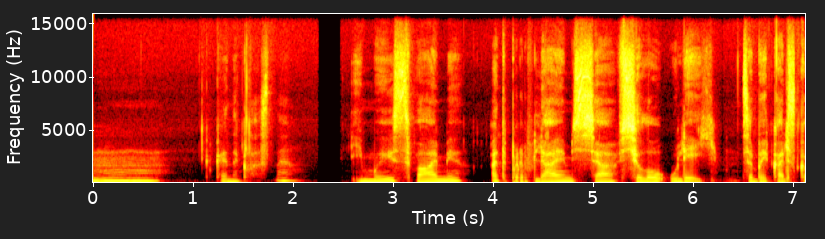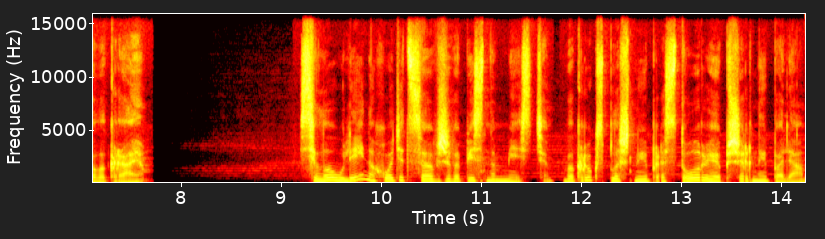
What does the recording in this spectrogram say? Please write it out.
М-м, какая она классная. И мы с вами отправляемся в село Улей Забайкальского края. Село Улей находится в живописном месте. Вокруг сплошные просторы и обширные поля,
